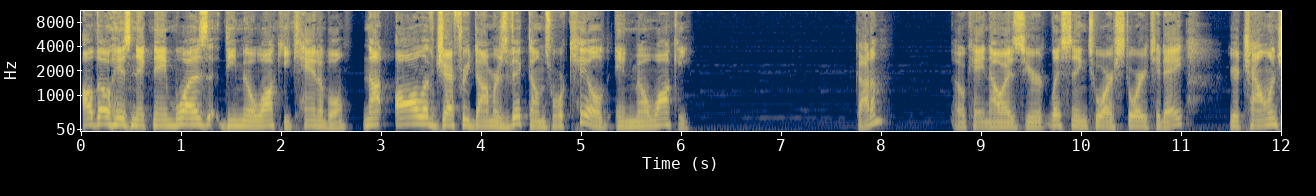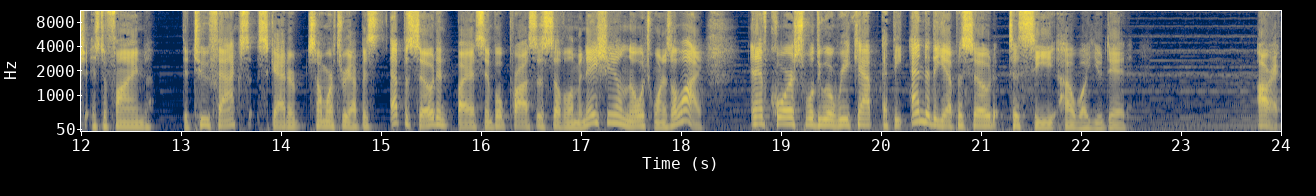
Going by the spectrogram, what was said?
although his nickname was the Milwaukee Cannibal, not all of Jeffrey Dahmer's victims were killed in Milwaukee. Got him? Okay, now as you're listening to our story today, your challenge is to find the two facts scattered somewhere through episode, and by a simple process of elimination, you'll know which one is a lie. And of course, we'll do a recap at the end of the episode to see how well you did. All right,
